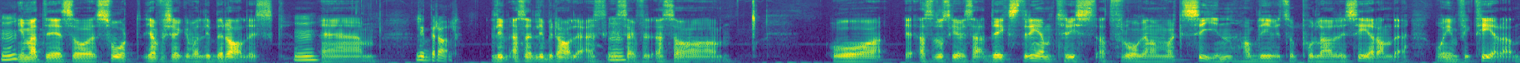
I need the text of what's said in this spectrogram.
Mm. I och med att det är så svårt, jag försöker vara liberalisk Mm. eh, Liberal. li, Alltså liberal ja, Mm. exakt, för- alltså och alltså då skrev vi så här, det är extremt trist att frågan om vaccin har blivit så polariserande och infekterad.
